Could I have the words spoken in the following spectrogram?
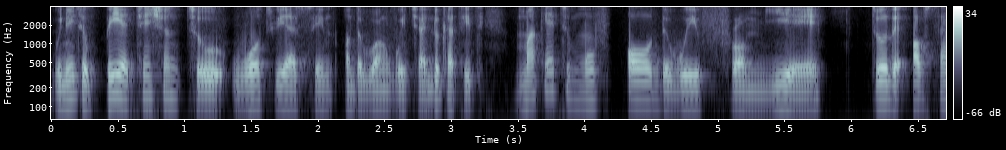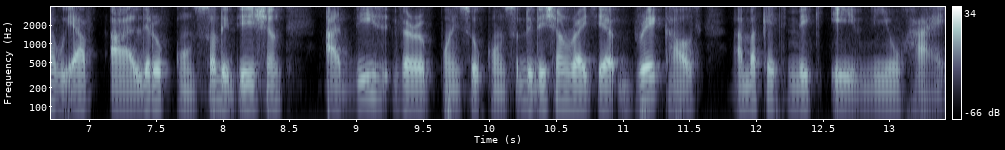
We need to pay attention to what we are seeing on the one week chart. Look at it. Market move all the way from here to the upside. We have a little consolidation. At this very point so consolidation right here breakout and market make a new high.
